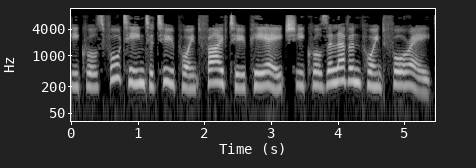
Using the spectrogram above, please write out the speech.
equals 14 to 2.52 pH equals 11.48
